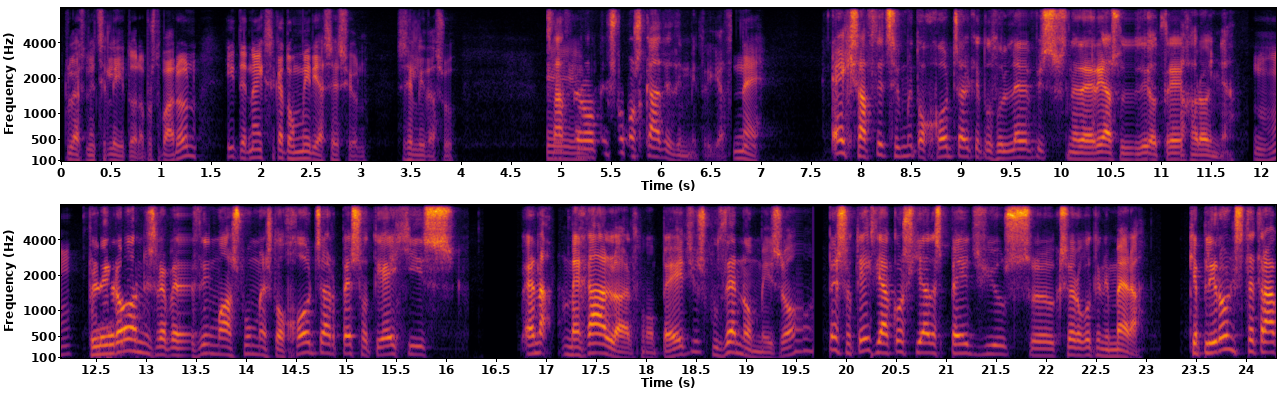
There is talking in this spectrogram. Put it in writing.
τουλάχιστον έτσι λέει τώρα προς το παρόν, είτε να έχεις εκατομμύρια session στη σελίδα σου. Θα σε ρωτήσω όμως κάτι Δημήτρη για αυτό. Ναι. Έχεις αυτή τη στιγμή το Hotjar και το δουλεύεις στην εταιρεία σου 2-3 χρόνια. Μμμ. Πληρώνεις ρε παιδί μου, ας πούμε, στο Hotjar, πες ότι έχεις ένα μεγάλο αριθμό page views που δεν νομίζω. Πες ότι έχεις 200.000 page views, ε, ξέρω εγώ την ημέρα. Και πληρώνεις 400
